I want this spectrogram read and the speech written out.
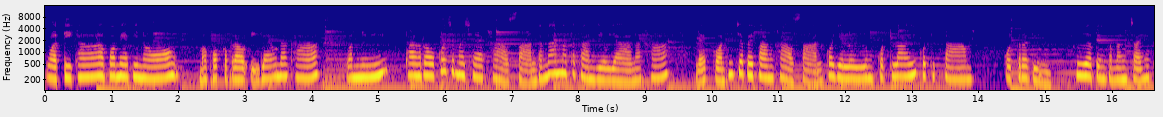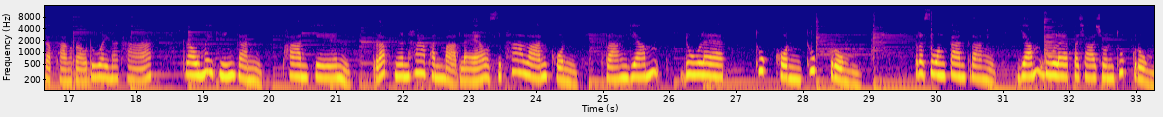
สวัสดีค่ะพ่อแม่พี่น้อง มาพบกับเราอีกแล้วนะคะ วันนี้ทางเราก็จะมาแชร์ข่าวสารทางด้านมาตรการเยียวยานะคะ และก่อนที่จะไปฟังข่าวสารก็อย่าลืม กดไลค์กดติดตาม กดกระดิ่ง เพื่อเป็นกำลังใจให้กับทางเราด้วยนะคะ เราไม่ทิ้งกันผ่านเกณฑ์ รับเงิน 5,000 บาทแล้ว 15 ล้านคน ครั้งย้ำดูแลทุกคนทุกกลุ่ม กระทรวงการคลัง ย้ำดูแลประชาชนทุกกลุ่ม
